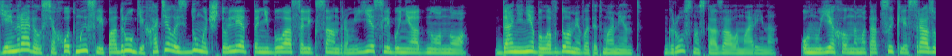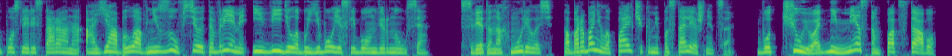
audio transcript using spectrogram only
Ей нравился ход мыслей подруги, хотелось думать, что Летта не была с Александром, если бы не одно «но». Дани не было в доме в этот момент, грустно сказала Марина. Он уехал на мотоцикле сразу после ресторана, а я была внизу все это время и видела бы его, если бы он вернулся. Света нахмурилась, побарабанила пальчиками по столешнице. «Вот чую одним местом подставу,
